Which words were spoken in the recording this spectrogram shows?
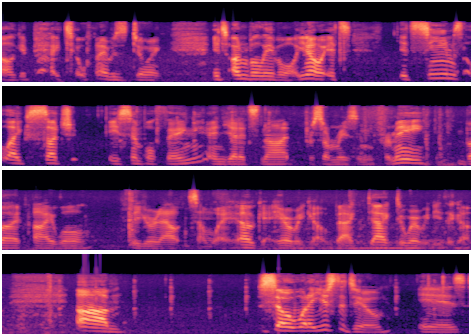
I'll get back to what I was doing. It's unbelievable. You know, it's it seems like such a simple thing, and yet it's not for some reason for me, but I will figure it out in some way. Okay, here we go. Back back to where we need to go. Um, so what I used to do is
